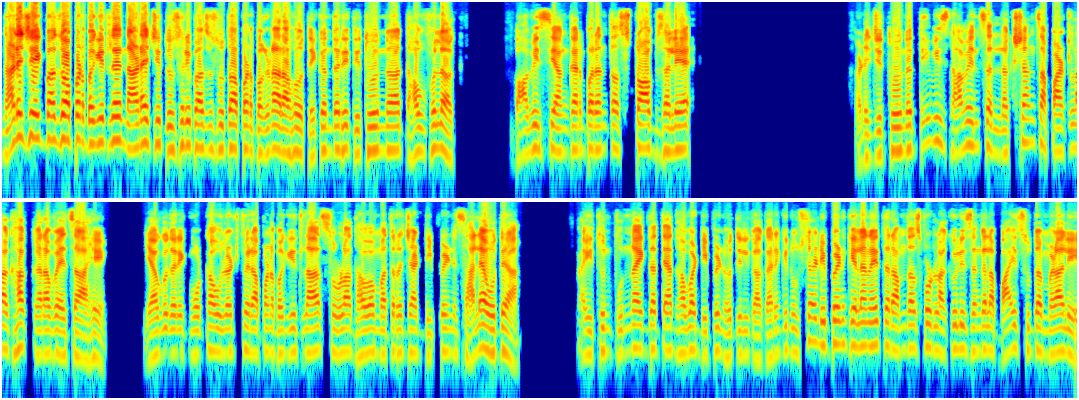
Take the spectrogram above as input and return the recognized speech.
नाण्याची एक बाजू आपण बघितले नाण्याची दुसरी बाजू सुद्धा आपण बघणार आहोत. एकंदरीत इथून धावफलक बावीस या अंकांपर्यंत स्टॉप झाले. आणि जिथून तेवीस धावेंचा लक्षांचा पाठलाग हा करावायचा आहे. या अगोदर एक मोठा उलटफेर आपण बघितला. सोळा धावा मात्र ज्या डिपेंड झाल्या होत्या इथून पुन्हा एकदा त्या धावा डिपेंड होतील का? कारण की नुसत्या डिपेंड केल्या नाही तर रामदास फोर्ट लाखिवली संघाला बाय सुद्धा मिळाली.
